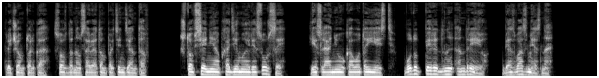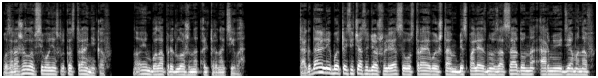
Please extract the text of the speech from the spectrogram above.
причем только созданным советом претендентов, что все необходимые ресурсы, если они у кого-то есть, будут переданы Андрею, безвозмездно. Возражало всего несколько странников, но им была предложена альтернатива. Тогда либо ты сейчас идешь в лес и устраиваешь там бесполезную засаду на армию демонов,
